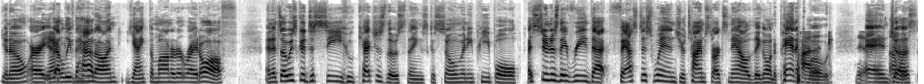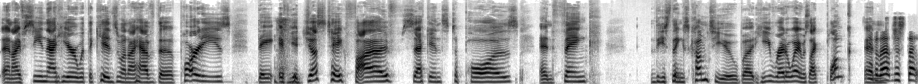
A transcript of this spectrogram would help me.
You know, all right, you got to leave the hat mm-hmm. on, yank the monitor right off. And it's always good to see who catches those things because so many people, as soon as they read that fastest wins, your time starts now, they go into panic, Panic. mode. Yeah, and just, and I've seen that here with the kids when I have the parties. They, if you just take five seconds to pause and think, these things come to you. But he right away was like plunk. yeah, but that just that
